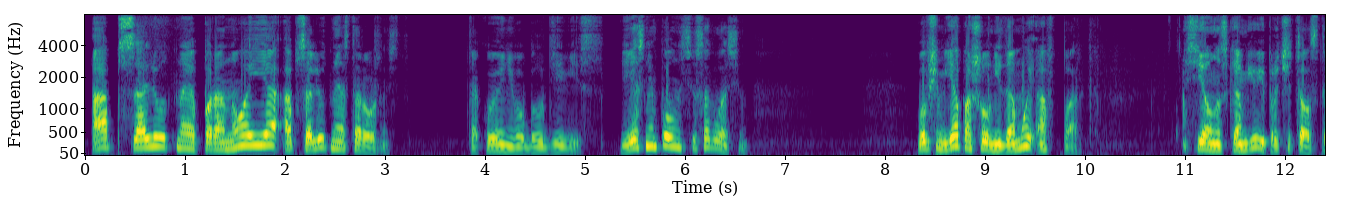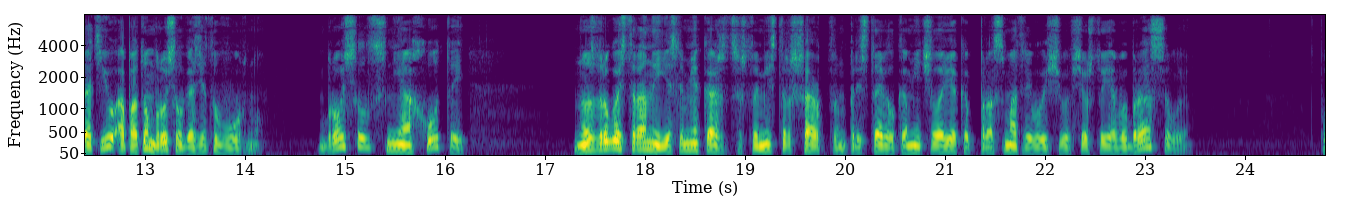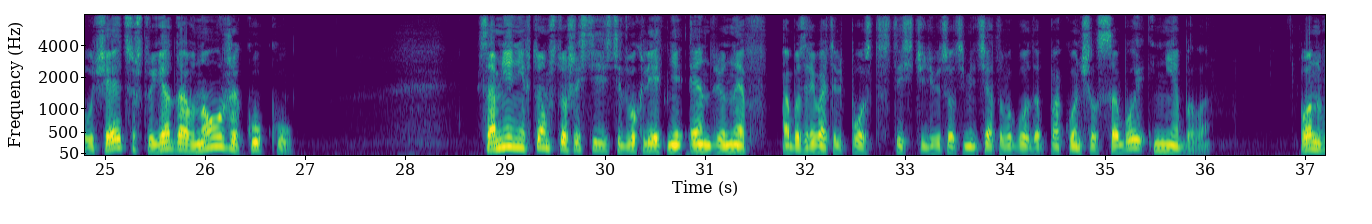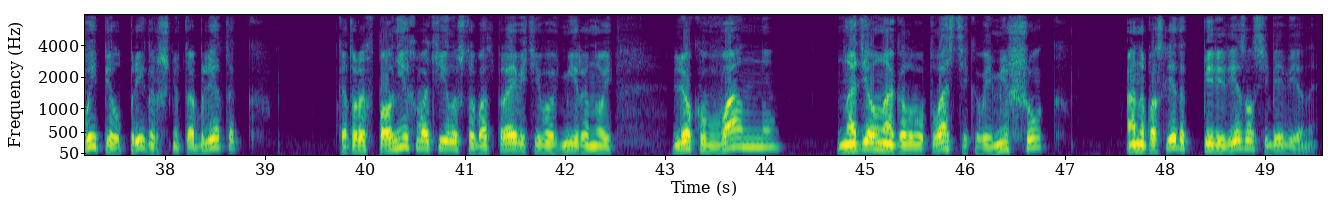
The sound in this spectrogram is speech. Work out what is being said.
Абсолютная паранойя, абсолютная осторожность. Такой у него был девиз. И я с ним полностью согласен. В общем, я пошел не домой, а в парк. Сел на скамью и прочитал статью, а потом бросил газету в урну. Бросил с неохотой, но, с другой стороны, если мне кажется, что мистер Шарптон представил ко мне человека, просматривающего все, что я выбрасываю, получается, что я давно уже куку. -ку. Сомнений в том, что 62-летний Эндрю Нефф, обозреватель пост с 1970 года, покончил с собой, не было. Он выпил пригоршню таблеток, которых вполне хватило, чтобы отправить его в мир иной, лег в ванну, надел на голову пластиковый мешок, а напоследок перерезал себе вены.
